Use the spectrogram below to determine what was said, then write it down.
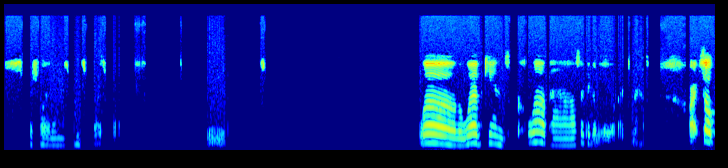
Special items, surprise. Whoa, the Webkinz Clubhouse. I think I'm gonna go back to my house. Alright, so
